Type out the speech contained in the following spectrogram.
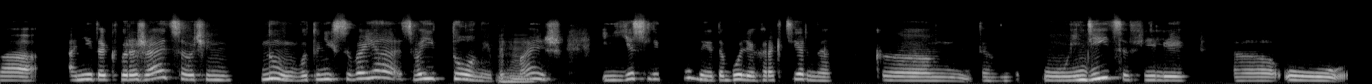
а, они так выражаются очень, ну, вот у них своя, свои тоны, понимаешь? И если тоны это более характерно к, там, у индийцев или а, у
